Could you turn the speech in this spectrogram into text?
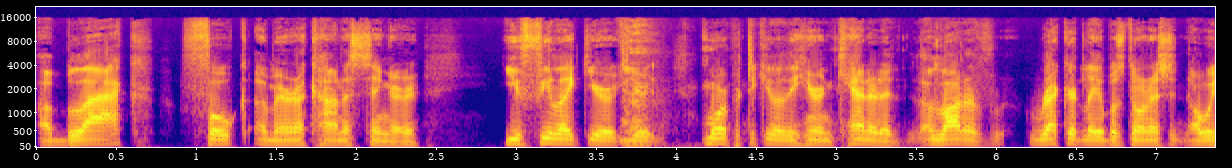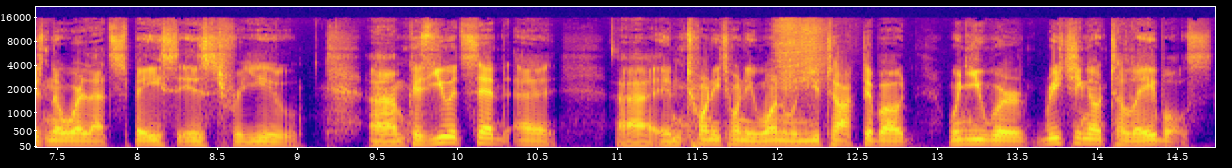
a black folk Americana singer you feel like you're you're more particularly here in Canada. A lot of record labels don't always know where that space is for you, because um, you had said uh, uh, in 2021 when you talked about when you were reaching out to labels,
